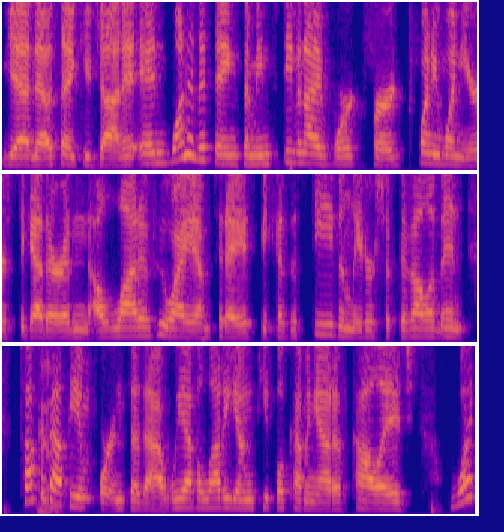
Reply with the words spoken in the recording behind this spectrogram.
Yeah, no, thank you, John. And one of the things, I mean, Steve and I have worked for 21 years together, and a lot of who I am today is because of Steve and leadership development. Talk yeah. about the importance of that. We have a lot of young people coming out of college. What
